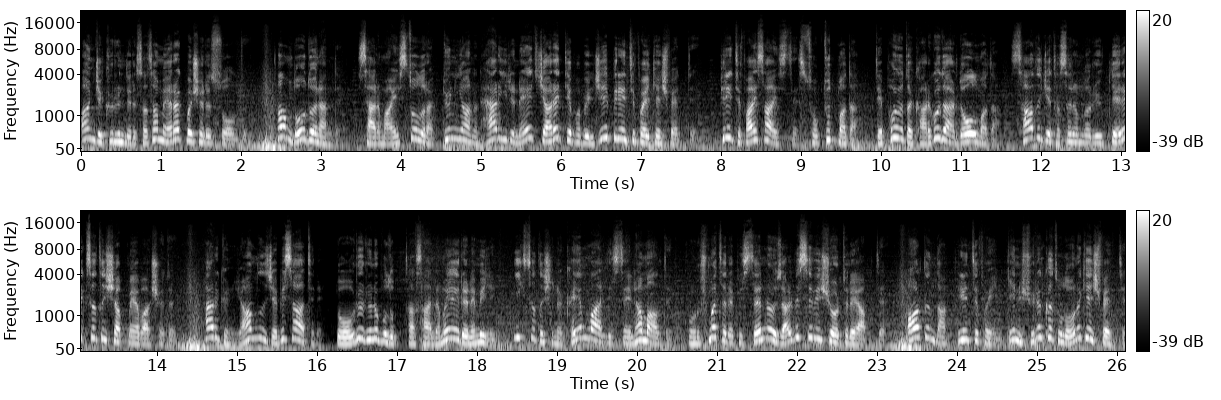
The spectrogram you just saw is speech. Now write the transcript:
Ancak ürünleri satamayarak başarısız oldu. Tam da o dönemde sermayesi olarak dünyanın her yerine e-ticaret yapabileceği Printify'ı keşfetti. Printify sayesinde stok tutmadan, depoya da kargo derdi olmadan sadece tasarımları yükleyerek satış yapmaya başladı. Her gün yalnızca bir saatini doğru ürünü bulup tasarlamaya ayıran Emily, ilk satışını kayınvalidesinden ilham aldı. Konuşma terapistlerine özel bir sweatshirt ile yaptı. Ardından Printify'in geniş ürün kataloğunu keşfetti.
